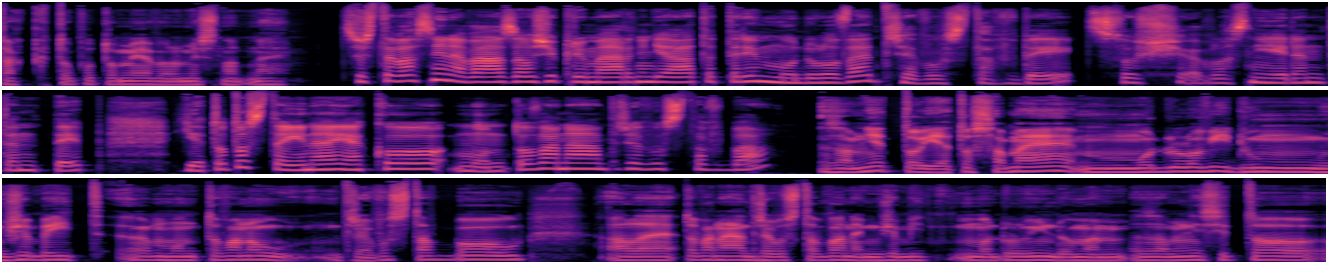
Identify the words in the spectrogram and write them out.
tak to potom je velmi snadné. Co jste vlastně navázal, že primárně děláte tedy modulové dřevostavby, což vlastně jeden ten typ. Je to to stejné jako montovaná dřevostavba? Za mě to je to samé. Modulový dům může být eh, montovanou dřevostavbou, ale montovaná dřevostavba nemůže být modulovým domem. Za mě si to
